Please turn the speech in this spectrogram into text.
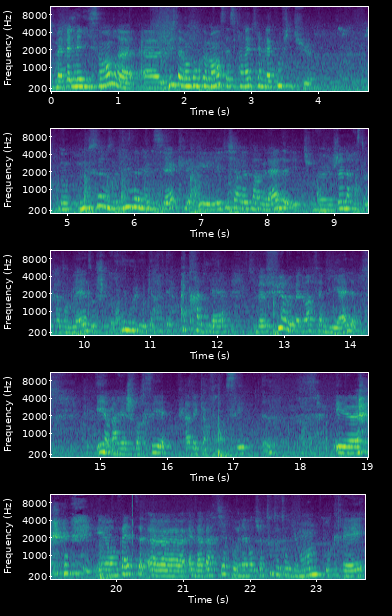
je m'appelle Mélissandre. juste avant qu'on commence, est-ce qu'il y en a qui aiment la confiture? Donc, nous sommes au 19e siècle et Lady Charlotte Marmelade est une jeune aristocrate anglaise aux cheveux roux et au caractère atrabilaire qui va fuir le manoir familial et un mariage forcé avec un Français. Et, euh, en fait, euh, elle va partir pour une aventure tout autour du monde pour créer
